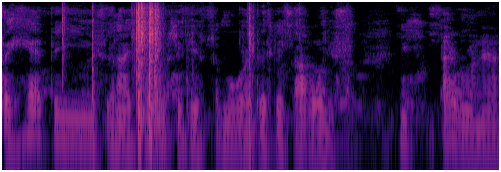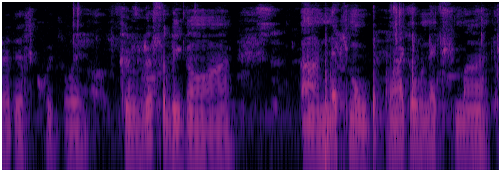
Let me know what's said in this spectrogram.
they had these, and I chose to get some more of this because I always, I run out of this quickly because this will be gone um, next month. When I go next month,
